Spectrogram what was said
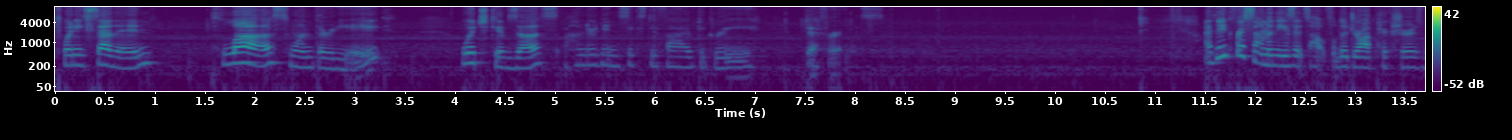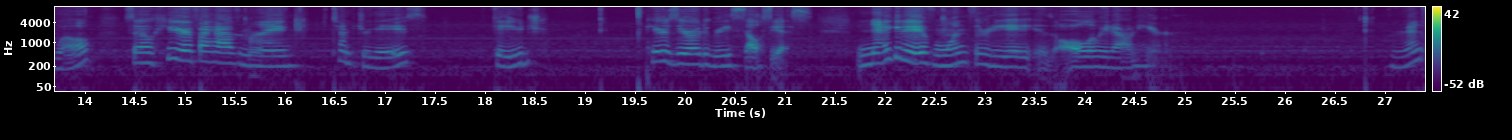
27 plus 138, which gives us 165 degree difference. I think for some of these it's helpful to draw a picture as well. So here if I have my temperature gauge, gauge, here's 0 degrees Celsius. Negative 138 is all the way down here. Alright?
